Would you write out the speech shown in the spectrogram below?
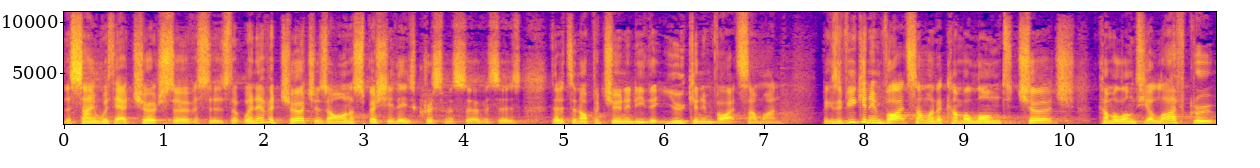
the same with our church services, that whenever church is on, especially these Christmas services, that it's an opportunity that you can invite someone. Because if you can invite someone to come along to church, come along to your life group,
